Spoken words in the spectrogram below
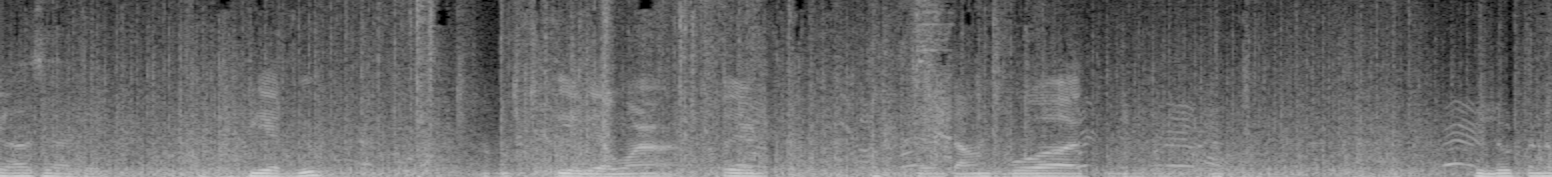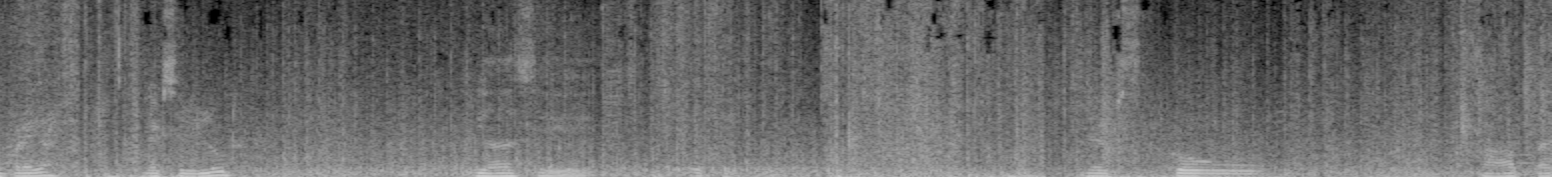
यहाँ से आ जाए। क्लियर व्यू किया गया वहाँ डाउन हुआ रिलोड करना पड़ेगा। लेट्स रिलोड यहाँ से ओके लेट्स पर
